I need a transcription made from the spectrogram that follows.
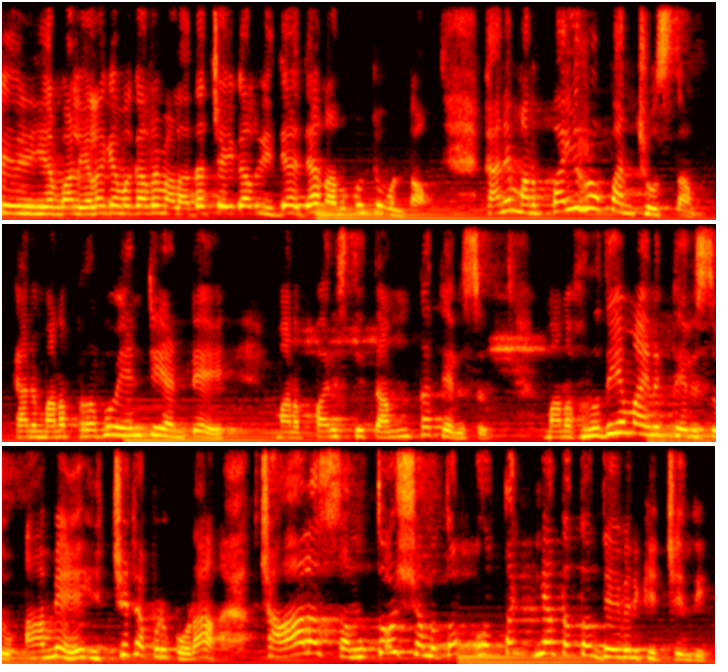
వాళ్ళు ఎలాగ ఇవ్వగలరు వాళ్ళు అదే చేయగలరు ఇదే అదే అని అనుకుంటూ ఉంటాం. కానీ మన పై రూపాన్ని చూస్తాం. కానీ మన ప్రభు ఏంటి అంటే మన పరిస్థితి అంతా తెలుసు. మన హృదయం ఆయనకు తెలుసు. ఆమె ఇచ్చేటప్పుడు కూడా చాలా సంతోషంతో కృతజ్ఞతతో దేవునికి ఇచ్చింది.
